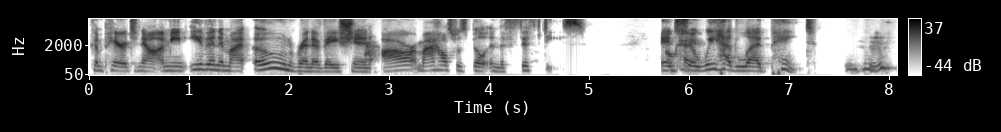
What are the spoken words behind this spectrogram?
compared to now. I mean even in my own renovation our my house was built in the 50s and okay. so we had lead paint. Mm-hmm.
